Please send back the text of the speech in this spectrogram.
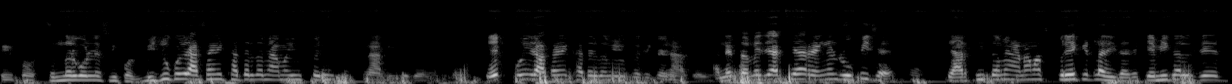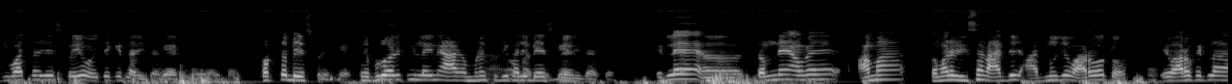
ત્રિપોસ સુંદર ગોલ્ડ ને શ્રીફોસ બીજું કોઈ રાસાયણિક ખાતર તમે આમાં યુઝ કર્યું છે? ના બીજું કોઈ નથી. એક કોઈ રાસાયણિક ખાતર તમે યુઝ નથી કર્યું. અને તમે જ્યારથી આ રેંગણ રોપી છે ત્યારથી તમે આનામાં સ્પ્રે કેટલા લીધા છે? કેમિકલ જે જીવાતના જે સ્પ્રે હોય તે કેટલા લીધા છે? ફક્ત બે સ્પ્રે. ફેબ્રુઆરી થી લઈને હમણાં સુધી ખાલી બે સ્પ્રે લીધા છે. એટલે તમને હવે આમાં તમારે રિસન્ટ આજે આજનો જે વારો હતો એ વારો કેટલા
